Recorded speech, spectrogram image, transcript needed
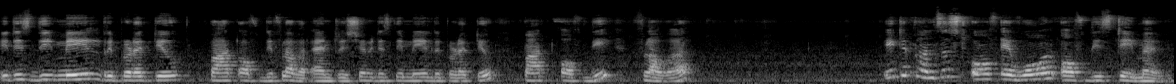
it is the male reproductive part of the flower. Androecium it is the male reproductive part of the flower. It consists of a whorl of the stamen.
